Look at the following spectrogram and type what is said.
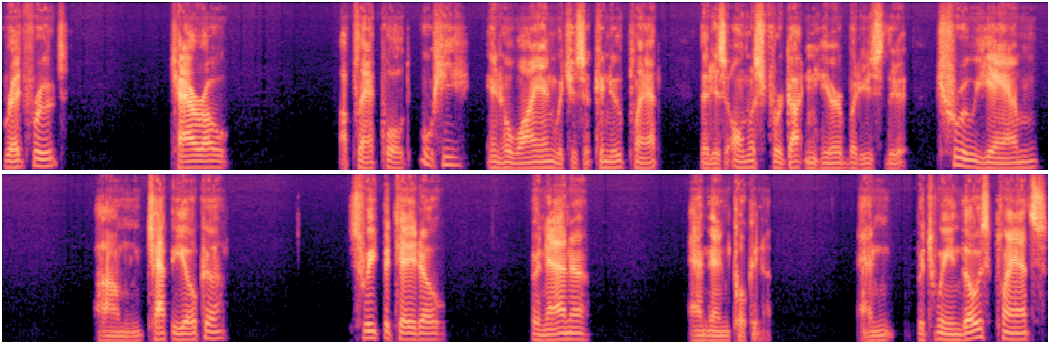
breadfruit, taro, a plant called uhi in Hawaiian, which is a canoe plant that is almost forgotten here, but is the true yam, um, tapioca, sweet potato, banana, and then coconut. And between those plants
